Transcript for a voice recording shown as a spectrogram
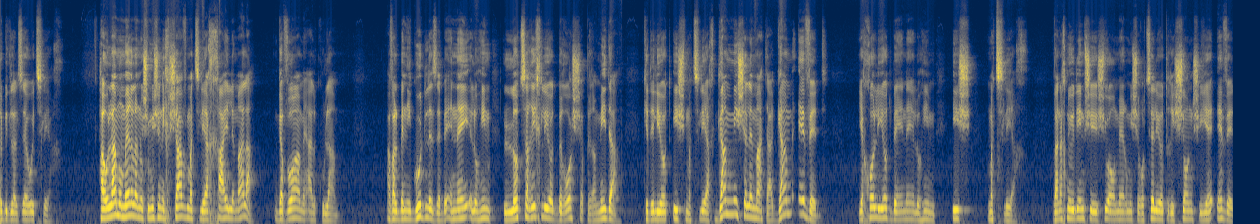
ובגלל זה הוא הצליח. העולם אומר לנו שמי שנחשב מצליח חי למעלה גבוה מעל כולם. אבל בניגוד לזה בעיני אלוהים לא צריך להיות בראש הפירמידה כדי להיות איש מצליח. גם מי שלמטה גם עבד יכול להיות בעיני אלוהים איש מצליח. ואנחנו יודעים שישוע אומר מי שרוצה להיות ראשון שיהיה עבד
